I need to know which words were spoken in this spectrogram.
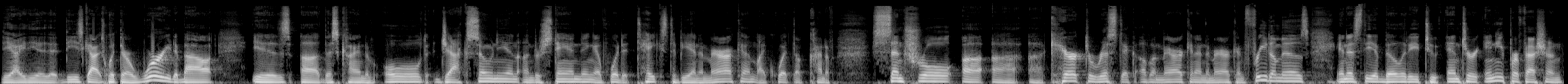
the idea that these guys, what they're worried about is uh, this kind of old Jacksonian understanding of what it takes to be an American, like what the kind of central uh, uh, uh, characteristic of American and American freedom is, and it's the ability to enter any profession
